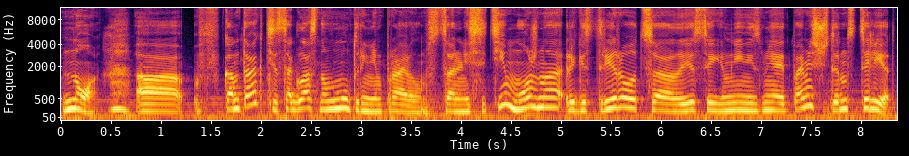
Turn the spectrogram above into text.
но э, ВКонтакте, согласно внутренним правилам социальной сети, можно регистрироваться, если мне не изменяет память, с 14 лет.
